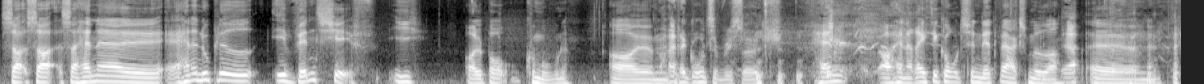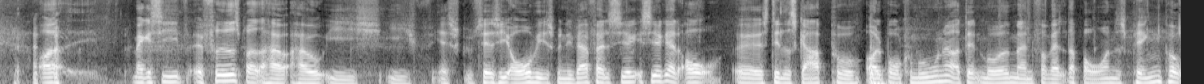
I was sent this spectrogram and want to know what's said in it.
så så, så han, er, øh, han er nu blevet eventchef i Aalborg Kommune. Og, øhm, Han er god til research. han, og han er rigtig god til netværksmøder. Ja. Øhm, og man kan sige, at Frihedsbredet har, har jo i, i, jeg skulle til at sige overvis, men i hvert fald cirka, cirka et år øh, stillet skarp på Aalborg Kommune og den måde, man forvalter borgernes penge på.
